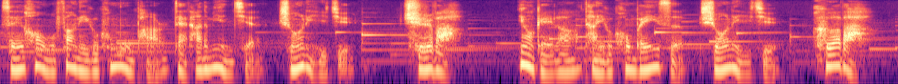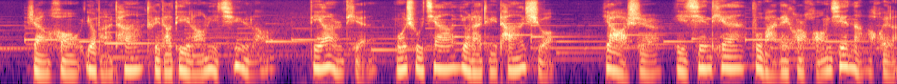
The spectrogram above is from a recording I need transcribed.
随后放了一个空木盘在他的面前，说了一句：“吃吧。”又给了他一个空杯子，说了一句：“喝吧。”然后又把他推到地牢里去了。第二天，魔术家又来对他说：“要是你今天不把那块黄金拿回来，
